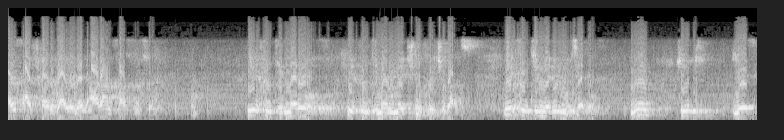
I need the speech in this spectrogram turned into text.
այս աշխարհը վայելել առանց Աստծո։ Իր խնդիրներով, իր խնդիրներու մեջ մխրճված, իր խնդիրները լուծելով։ Հինչ ես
